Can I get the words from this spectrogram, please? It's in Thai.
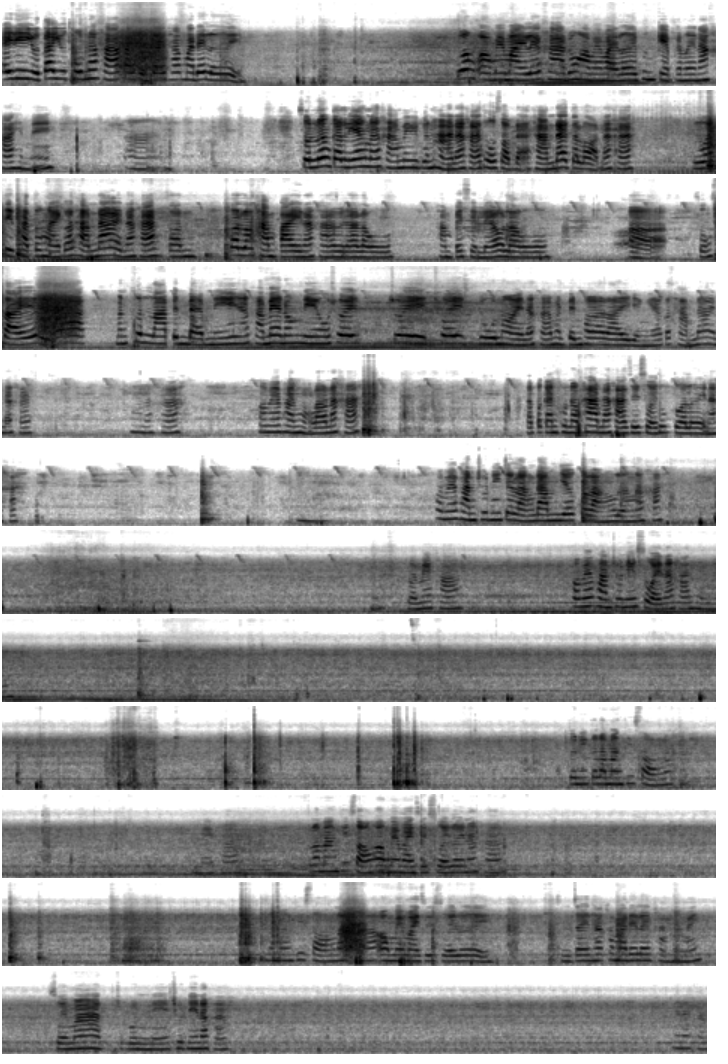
ไอดีอยู่ใต้ YouTube นะคะ ใครสนใจทักมาได้เลยด้วงออกใหม่ๆเลยค่ะด้วงออกใหม่ๆเลยเพิ่งเก็บกันเลยนะคะ เห็นไหมอ่า ส่วนเรื่องการเลี้ยงนะคะ ไม่มีปัญหานะคะ โทรสอบถามได้ตลอดนะคะ หรือว่าติดขัดตรงไหนก็ถามได้นะคะ ตอนตอนเราทำไปนะคะ เวลาเราทำไปเสร็จแล้วเราเอ่อสงสัยหรือว่ามันขึ้นลาเป็นแบบนี้นะคะ แม่น้องนิวช่วยช่วยช่วยดูหน่อยนะคะ มันเป็นเพราะอะไรอย่างเงี้ยก็ถามได้นะคะนี่นะคะพ่อแม่พันธุ์ของเรานะคะ รับประกันคุณภาพนะคะ สวยๆทุกตัวเลยนะคะพ่อแม่พันชุดนี้จะหลังดำเยอะกว่าหลังเหลืองนะคะสวยไหมคะพ่อแม่พันชุดนี้สวยนะคะเห็นไหม ตัวนี้กระมังที่สองนะคะเห็นไหมคะกระมังที่สองออกใหม่ๆสวยๆเลยนะคะกระมังที่สองนะคะ ออกใหม่ๆสวยๆเลย สนใจทักเข้ามาได้เลยค่ะเห็นไหมสวยมากชุดรุ่นนี้ชุดนี้นะคะ นี่นะคะ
